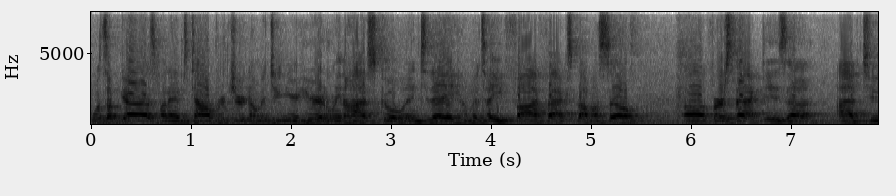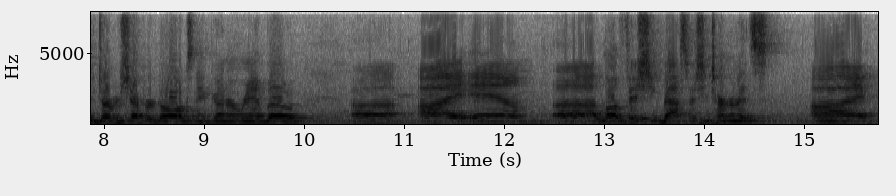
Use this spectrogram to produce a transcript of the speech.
What's up guys, my name is Tom Pritchard, I'm a junior here at Helena High School and today I'm going to tell you five facts about myself. Uh, first fact is uh, I have two German Shepherd dogs named Gunner and Rambo. Uh, I am, uh, I love fishing, bass fishing tournaments. I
